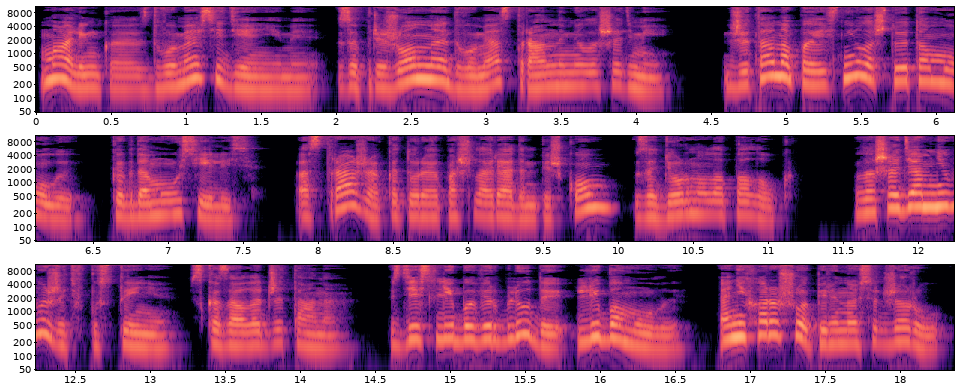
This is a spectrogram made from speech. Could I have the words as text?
маленькая, с двумя сиденьями, запряженная двумя странными лошадьми. Джетана пояснила, что это мулы, когда мы уселись, а стража, которая пошла рядом пешком, задернула полог. «Лошадям не выжить в пустыне», – сказала Джетана. «Здесь либо верблюды, либо мулы. Они хорошо переносят жару,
